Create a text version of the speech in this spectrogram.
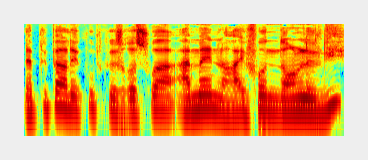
La plupart des couples que je reçois amènent leur iPhone dans le lit.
